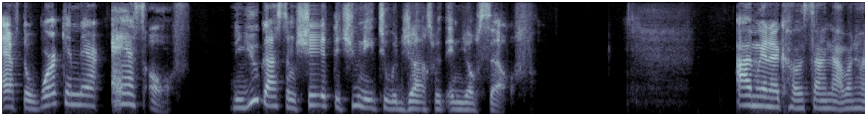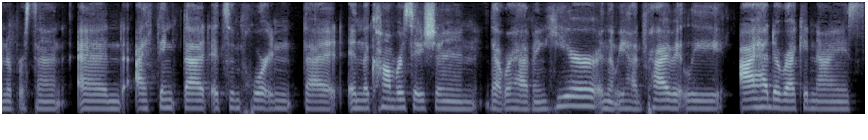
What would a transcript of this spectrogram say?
after working their ass off, then you got some shit that you need to adjust within yourself. I'm going to co sign that 100%. And I think that it's important that in the conversation that we're having here and that we had privately, I had to recognize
